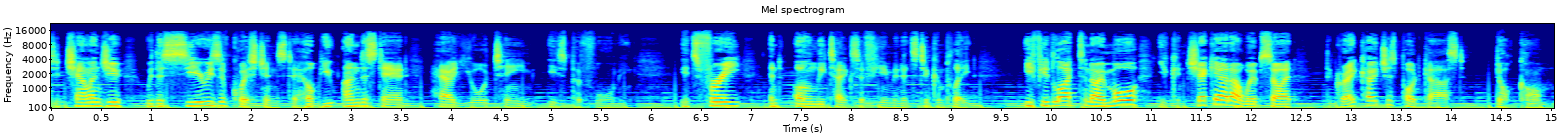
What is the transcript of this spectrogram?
to challenge you with a series of questions to help you understand how your team is performing. It's free and only takes a few minutes to complete. If you'd like to know more, you can check out our website, thegreatcoachespodcast.com.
